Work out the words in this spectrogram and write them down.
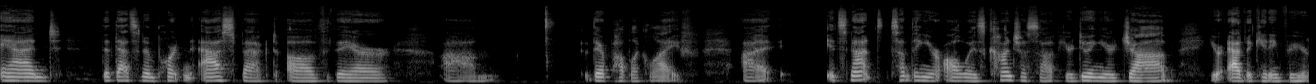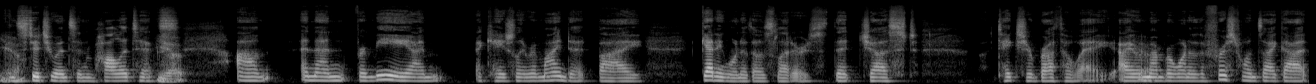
and that that's an important aspect of their um, their public life. Uh, it's not something you're always conscious of. You're doing your job. You're advocating for your yeah. constituents in politics. Yeah. Um, and then for me, I'm occasionally reminded by getting one of those letters that just takes your breath away. I yeah. remember one of the first ones I got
